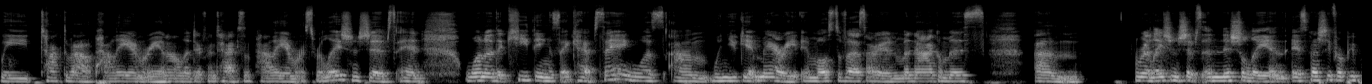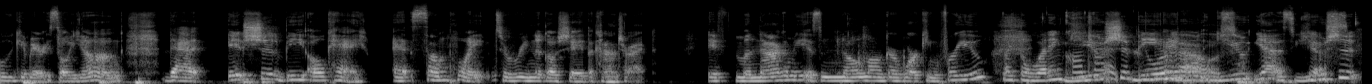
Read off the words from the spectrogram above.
we talked about polyamory and all the different types of polyamorous relationships. And one of the key things they kept saying was um, when you get married, and most of us are in monogamous um, relationships initially, and especially for people who get married so young, that it should be okay at some point to renegotiate the contract. If monogamy is no longer working for you, Like the wedding contract? you should be able you yes, you Yes. should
